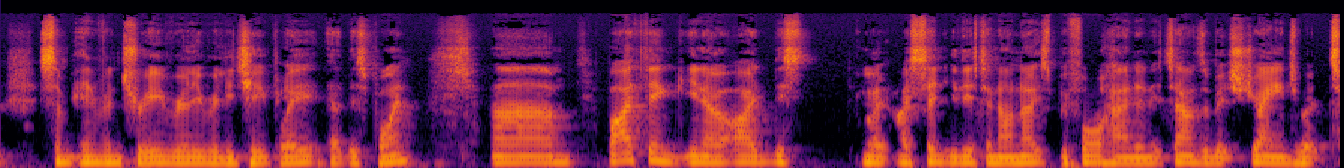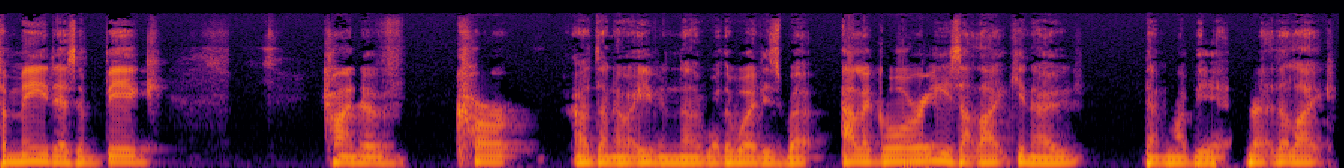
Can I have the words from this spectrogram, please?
some inventory really, really cheaply at this point. Um, but I think you know, I this I, I sent you this in our notes beforehand, and it sounds a bit strange, but to me, there's a big kind of cor- I don't know even know what the word is, but allegory is that like you know that might be it. That, that like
